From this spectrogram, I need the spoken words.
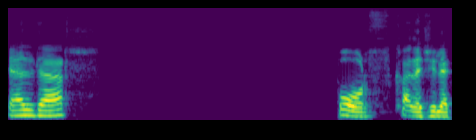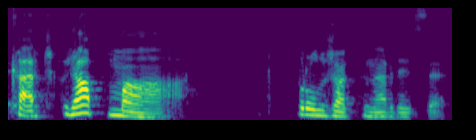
Elder. Force. Kaleciyle karşı. Yapma. 0 olacaktı neredeyse.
